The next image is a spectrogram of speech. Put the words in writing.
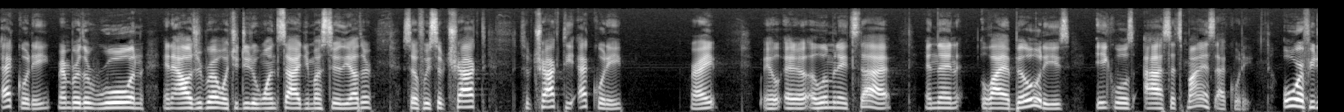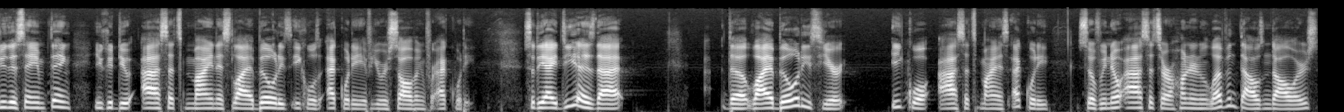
equity, remember the rule in, in algebra, what you do to one side, you must do the other. So if we subtract subtract the equity, right, it, it eliminates that, and then liabilities equals assets minus equity. Or if you do the same thing, you could do assets minus liabilities equals equity if you were solving for equity. So the idea is that the liabilities here equal assets minus equity. So if we know assets are $111,000,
